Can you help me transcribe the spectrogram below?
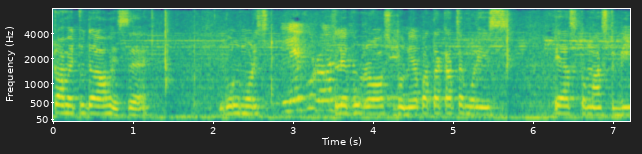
টমেটো দেওয়া হয়েছে। গোলমরিচ লেবু রস। লেবুর রস ধনিয়া পাতা কাঁচামরিচ পেঁয়াজ তো মাস্ট বি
